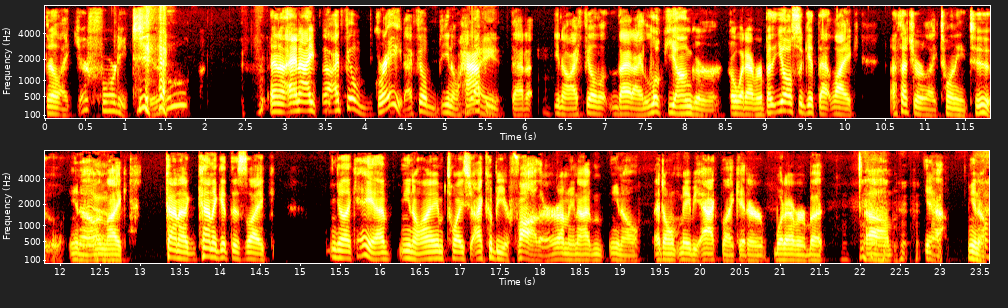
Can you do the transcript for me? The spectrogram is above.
They're like, "You're 42," and and I I feel great. I feel you know happy Right. that you know I feel that I look younger or whatever. But you also get that like, I thought you were like 22, you know, and like kind of kind of get this like. You're like, hey, I, you know, I am twice. I could be your father. I mean, I'm, you know, I don't maybe act like it or whatever, but, um, yeah, you know,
